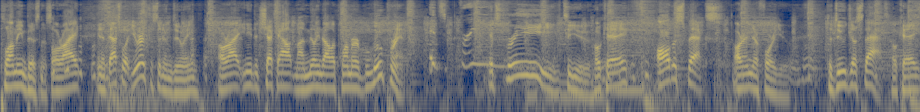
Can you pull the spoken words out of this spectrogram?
plumbing business. All right, and if that's what you're interested in doing, all right, you need to check out my Million Dollar Plumber Blueprint. it's free. It's free to you, okay? All the specs are in there for you mm-hmm. to do just that, okay?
